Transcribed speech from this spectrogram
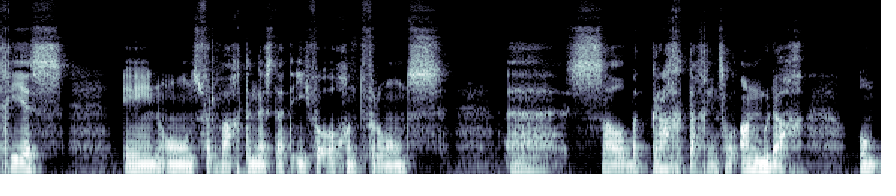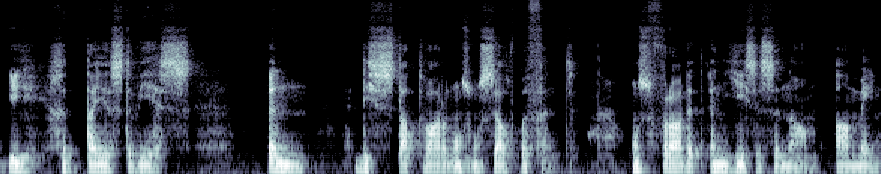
gees en ons verwagting is dat u vanoggend vir ons uh sal bekragtig en sal aanmoedig om u getuies te wees in die stad waarin ons onsself bevind. Ons vra dit in Jesus se naam. Amen.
